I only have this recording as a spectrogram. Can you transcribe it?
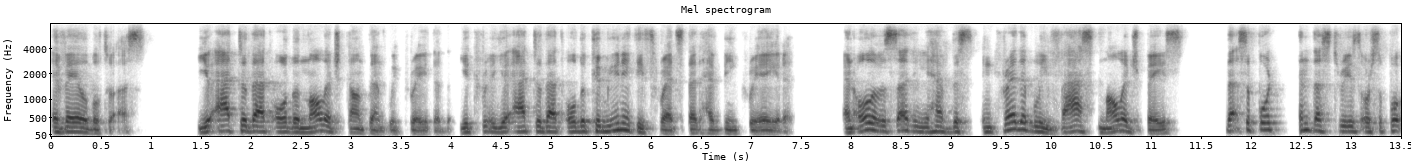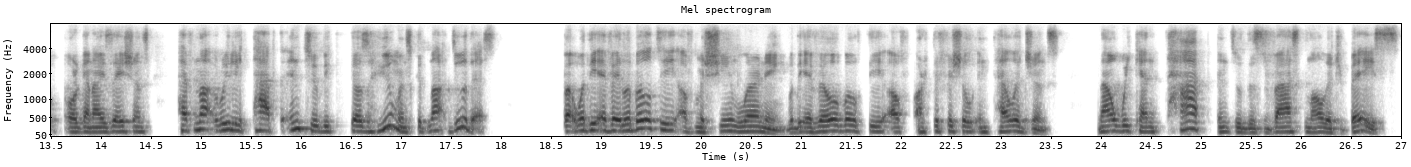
available to us. You add to that all the knowledge content we created. You, cre- you add to that all the community threads that have been created. And all of a sudden, you have this incredibly vast knowledge base that support industries or support organizations have not really tapped into because humans could not do this. But with the availability of machine learning, with the availability of artificial intelligence, now we can tap into this vast knowledge base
